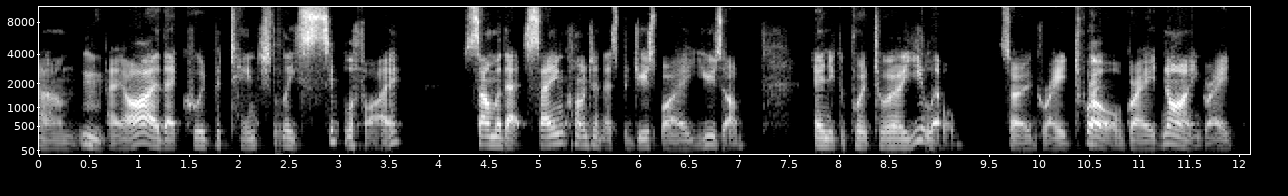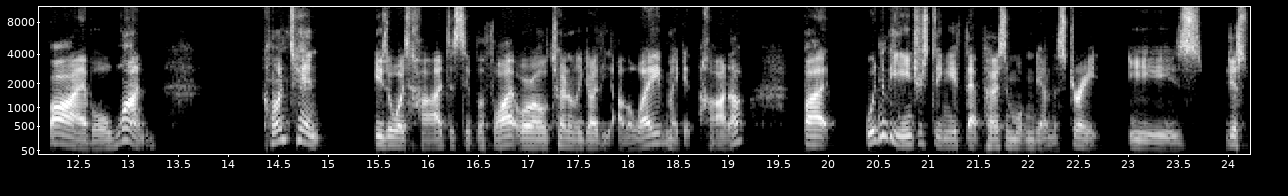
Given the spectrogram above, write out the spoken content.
um, Mm. AI that could potentially simplify some of that same content that's produced by a user, and you could put it to a year level. So grade 12, grade 9, grade 5, or 1. Content is always hard to simplify, or alternatively go the other way, make it harder. But wouldn't it be interesting if that person walking down the street is just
